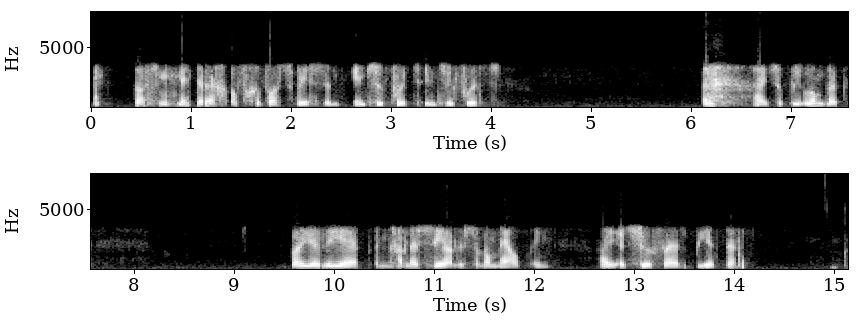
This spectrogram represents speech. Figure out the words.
Die kas moet net reg afgewas wees en ensovoorts ensovoorts. Uh, hy is op die oomblik by 'n rehab en hulle sê hulle sal hom help en hy is sover beter. OK,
